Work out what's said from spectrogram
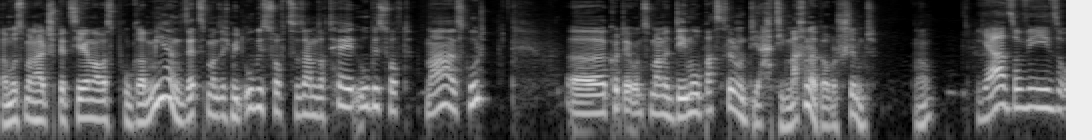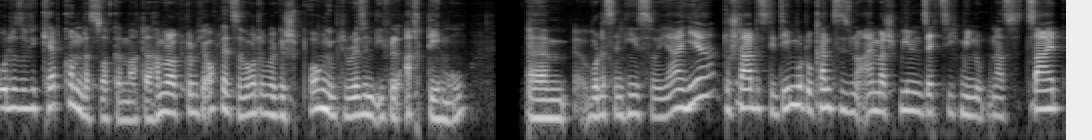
Da muss man halt speziell mal was programmieren. Setzt man sich mit Ubisoft zusammen, sagt, hey Ubisoft, na, alles gut? Äh, könnt ihr uns mal eine Demo basteln? Und ja, die machen das doch bestimmt. Ne? Ja, so wie, so, oder so wie Capcom das doch gemacht hat. Da haben wir, glaube ich, auch letzte Woche drüber gesprochen, über die Resident Evil 8 Demo. Ähm, wo das dann hieß, so, ja, hier, du startest die Demo, du kannst sie nur einmal spielen, 60 Minuten hast du Zeit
